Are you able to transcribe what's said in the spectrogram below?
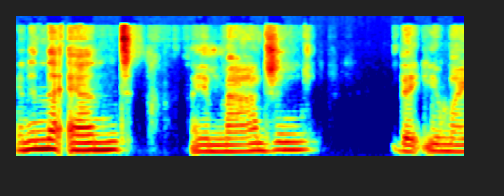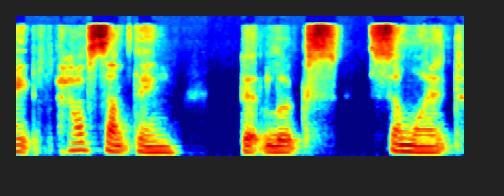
And in the end i imagine that you might have something that looks somewhat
